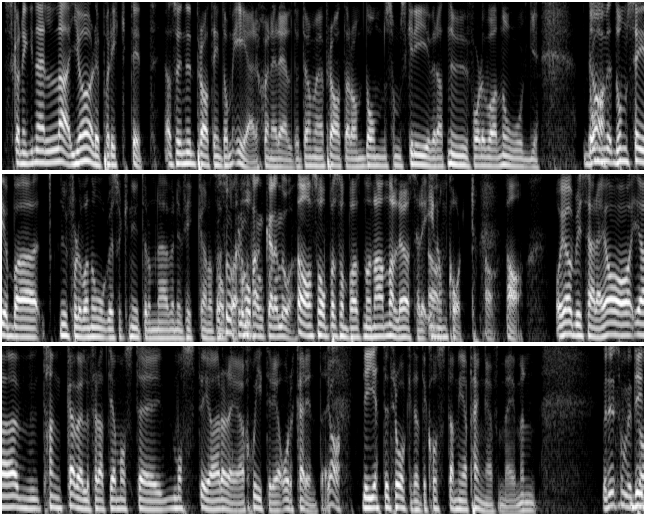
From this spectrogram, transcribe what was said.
Ska ni gnälla, gör det på riktigt. Alltså nu pratar jag inte om er generellt, utan jag pratar om de som skriver att nu får det vara nog. De, Ja. de säger bara nu får det vara nog och så knyter de näven i fickan och så, Och så åker de tankar ändå. Ja, så hoppas de på att någon annan löser det Ja. inom kort. Ja. Ja. Och jag blir så här, ja, jag tankar väl för att jag måste, måste göra det. Jag skiter i det, jag orkar inte. Ja. Det är jättetråkigt att det kostar mer pengar för mig, men Men det är som vi det är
